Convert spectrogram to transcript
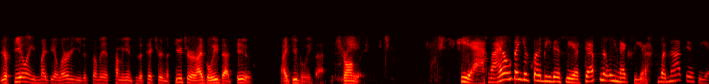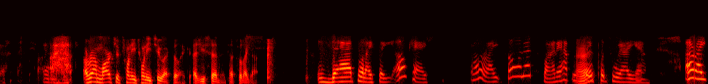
your feelings might be alerting you to somebody that's coming into the picture in the future, and I believe that too. I do believe that strongly. Yeah, well, I don't think it's going to be this year. Definitely next year, but not this year. Around March of 2022, I feel like, as you said, that's what I got. That's what I say. Okay, all right. So that's fine. I have to right. put to where I am. All right.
